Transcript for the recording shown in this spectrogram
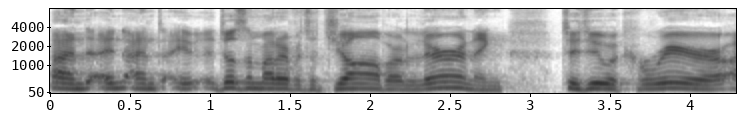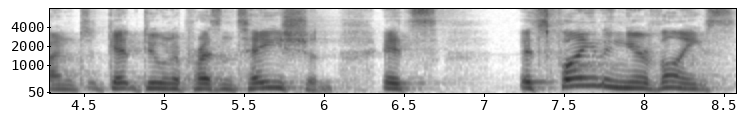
And and and it doesn't matter if it's a job or learning to do a career and get doing a presentation. It's it's finding your voice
